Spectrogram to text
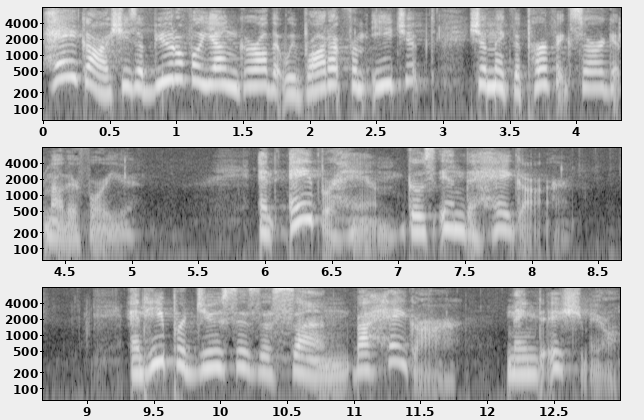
Hagar, she's a beautiful young girl that we brought up from Egypt. She'll make the perfect surrogate mother for you. And Abraham goes into Hagar, and he produces a son by Hagar named Ishmael.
